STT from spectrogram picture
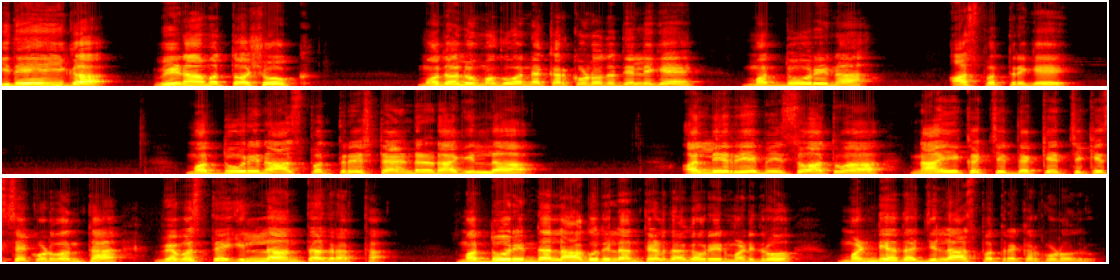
ಇದೇ ಈಗ ವೀಣಾ ಮತ್ತು ಅಶೋಕ್ ಮೊದಲು ಮಗುವನ್ನು ಕರ್ಕೊಂಡೋದದ್ದು ಎಲ್ಲಿಗೆ? ಮದ್ದೂರಿನ ಆಸ್ಪತ್ರೆಗೆ. ಮದ್ದೂರಿನ ಆಸ್ಪತ್ರೆ ಸ್ಟ್ಯಾಂಡರ್ಡ್ ಆಗಿಲ್ಲ. ಅಲ್ಲಿ ರೇಬೀಸು ಅಥವಾ ನಾಯಿ ಕಚ್ಚಿದ್ದಕ್ಕೆ ಚಿಕಿತ್ಸೆ ಕೊಡುವಂಥ ವ್ಯವಸ್ಥೆ ಇಲ್ಲ ಅಂತ ಅದರ ಅರ್ಥ. ಮದ್ದೂರಿಂದ ಅಲ್ಲಿ ಆಗೋದಿಲ್ಲ ಅಂತ ಹೇಳಿದಾಗ ಅವ್ರು ಏನು ಮಾಡಿದರು? ಮಂಡ್ಯದ ಜಿಲ್ಲಾ ಆಸ್ಪತ್ರೆ ಕರ್ಕೊಂಡೋದ್ರು.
